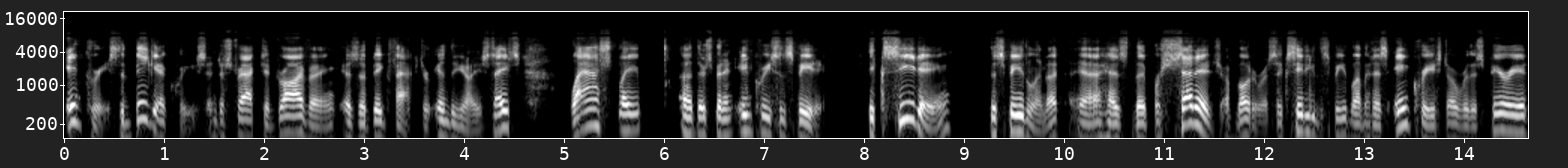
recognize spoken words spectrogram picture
increase, the big increase in distracted driving is a big factor in the United States. Lastly, uh, there's been an increase in speeding. Exceeding the speed limit uh, has the percentage of motorists exceeding the speed limit has increased over this period.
